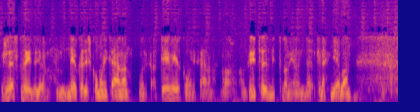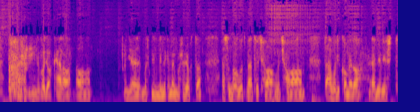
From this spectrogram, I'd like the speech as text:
és az eszközeid ugye nélkül is kommunikálnak, kommunikál a tévéd, kommunikál a, a hűtőd, mit tudom én, kinek milyen van, vagy akár a, a ugye most mind, mindenki megmosolyogta ezt a dolgot, mert hogyha, hogyha távoli kamera elérést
